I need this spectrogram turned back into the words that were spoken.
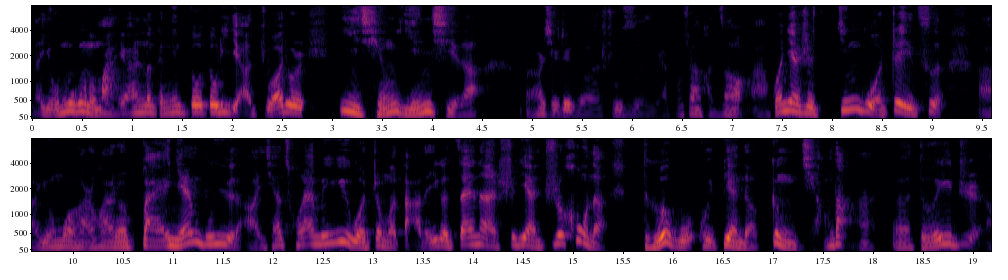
那有目共睹嘛，一般人那肯定都都理解啊，主要就是疫情引起的。而且这个数字也不算很糟啊，关键是经过这一次啊，用默克尔话说，百年不遇的啊，以前从来没遇过这么大的一个灾难事件之后呢，德国会变得更强大啊。呃，德意志啊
